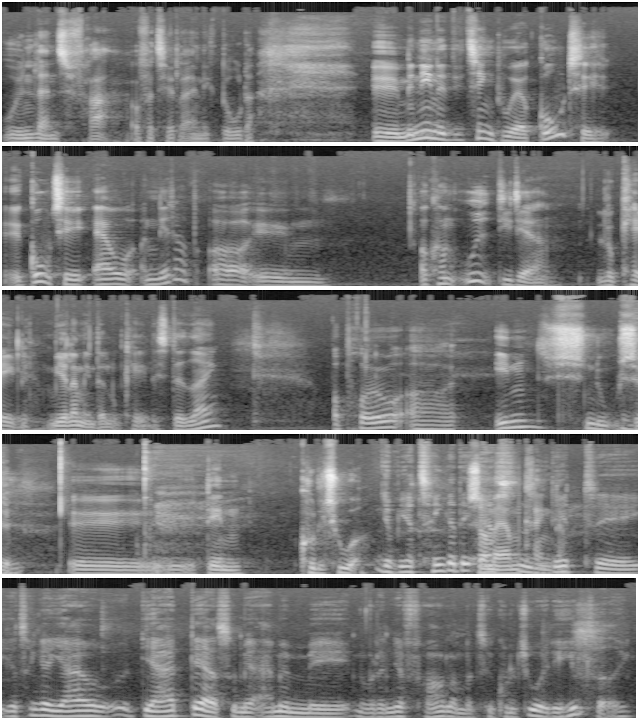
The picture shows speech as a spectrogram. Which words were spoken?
udenlands fra og fortæller anekdoter. Øh, men en af de ting, du er god til, øh, god til er jo netop at, øh, at komme ud de der lokale, mere eller mindre lokale steder, ikke? og prøve at indsnuse mm-hmm. øh, den kultur, jo, jeg tænker, det som er, er omkring lidt, øh, Jeg tænker, jeg er, jo, jeg er der, som jeg er med, med, med, hvordan jeg forholder mig til kultur i det hele taget. Ikke?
